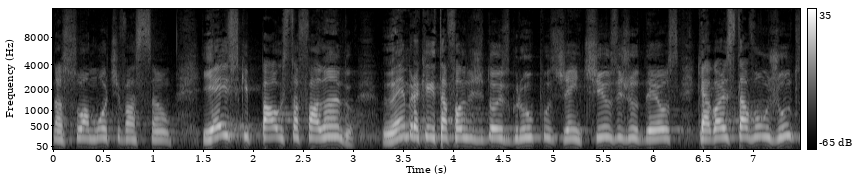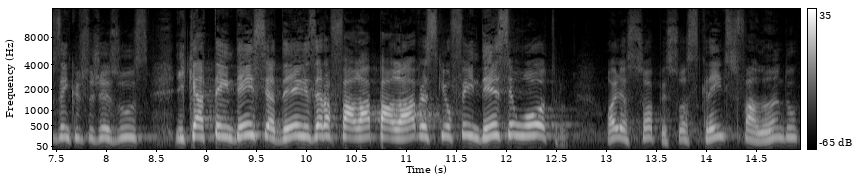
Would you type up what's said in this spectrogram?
na sua motivação. E é isso que Paulo está falando. Lembra que ele está falando de dois grupos, gentios e judeus, que agora estavam juntos em Cristo Jesus, e que a tendência deles era falar palavras que ofendessem o outro. Olha só, pessoas crentes falando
